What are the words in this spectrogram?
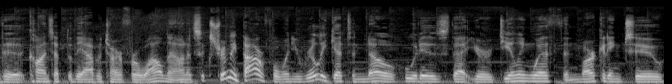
the concept of the avatar for a while now, and it's extremely powerful when you really get to know who it is that you're dealing with and marketing to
